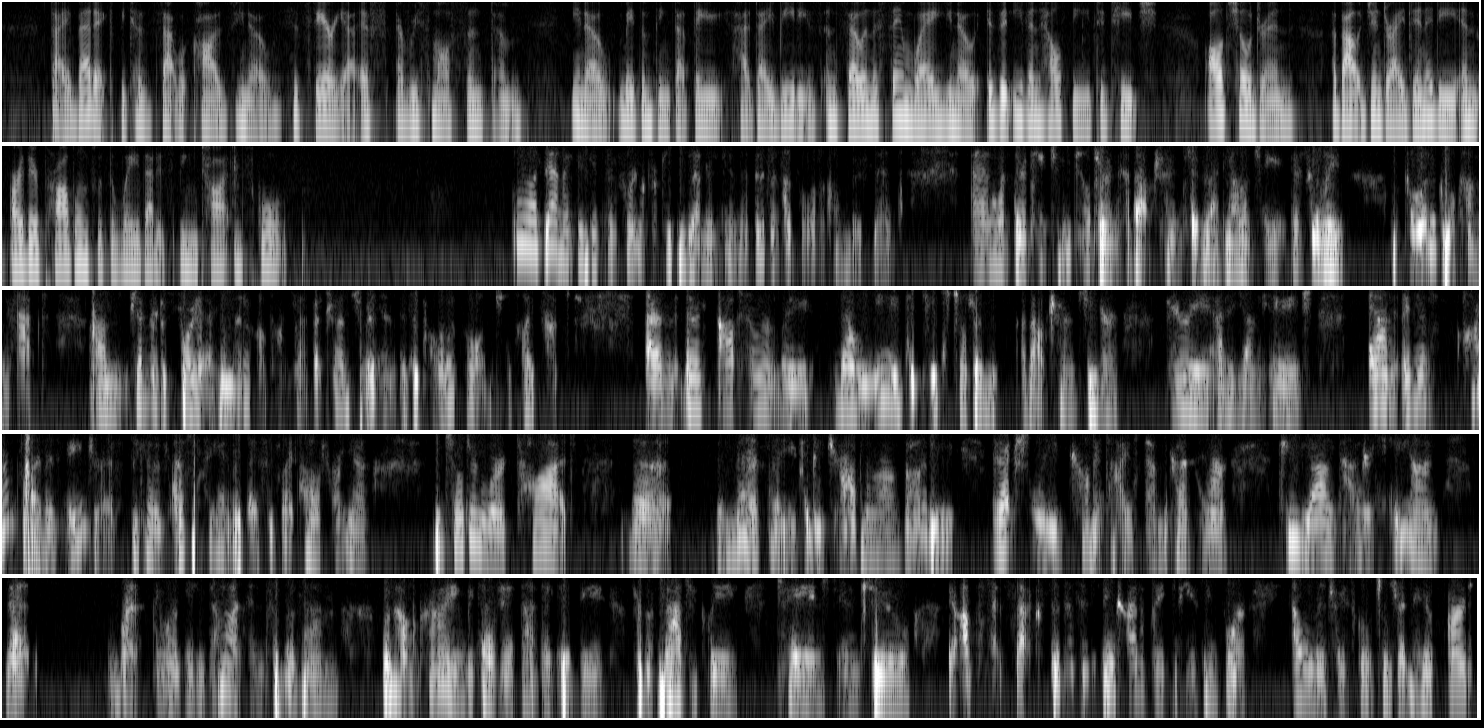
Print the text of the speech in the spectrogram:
diabetic because that would cause, you know, hysteria if every small symptom, you know, made them think that they had diabetes. And so, in the same way, you know, is it even healthy to teach all children about gender identity? And are there problems with the way that it's being taught in schools? Well, again, I think it's important for people to understand that this is a political movement. And what they're teaching children about transgender ideology is really a political concept. Um, gender dysphoria is a medical concept, but transgenderism is a political concept. And there's absolutely no need to teach children about transgender theory at a young age. And it is harmful and it's dangerous because, as we see in places like California, the children were taught the the myth that you could be trapped in the wrong body. It actually traumatized them because they were too young to understand that what they were being taught, and some of them would come crying because they thought they could be sort of magically changed into the opposite sex. So this is incredibly confusing for elementary school children who aren't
